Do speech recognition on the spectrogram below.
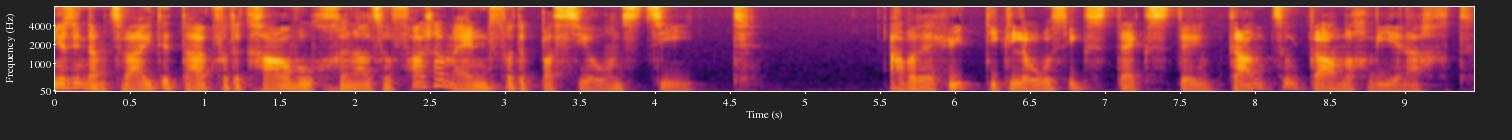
Wir sind am zweiten Tag der Karwoche, also fast am Ende der Passionszeit. Aber der heutige Losungstext tönt ganz und gar nach Weihnacht.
